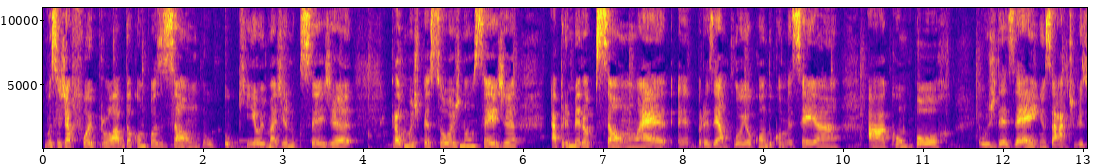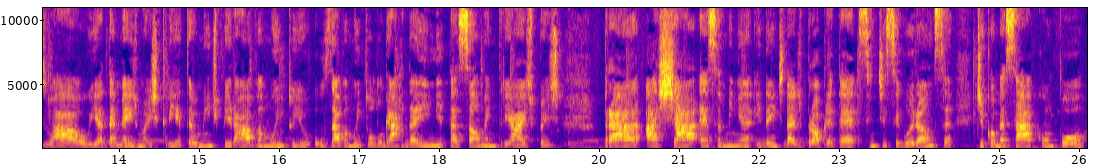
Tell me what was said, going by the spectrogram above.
você já foi pro lado da composição, o, o que eu imagino que seja para algumas pessoas não seja a primeira opção, não é? é? Por exemplo, eu quando comecei a, a compor os desenhos, a arte visual e até mesmo a escrita, eu me inspirava muito e usava muito o lugar da imitação, entre aspas, para achar essa minha identidade própria, até sentir segurança de começar a compor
